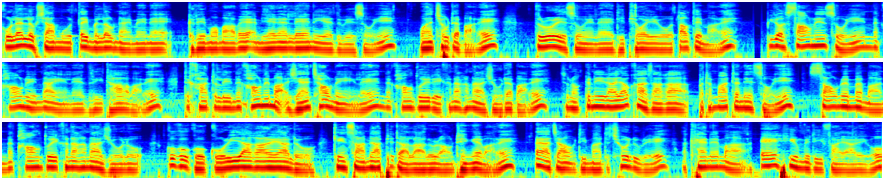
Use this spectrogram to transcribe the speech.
ကိုလက်လှုပ်ရှားမှုတိတ်မလုံနိုင်မဲနဲ့ဂရေမော်မှာပဲအမြဲတမ်းလဲနေတဲ့သူတွေဆိုရင်ဝမ်းချုပ်တတ်ပါတယ် သူတို့တွေဆိုရင်လည်းဒီဖြော်ရည်ကိုတောက်တင်ပါတယ်ပြီးတော့စောင်းနှင်းဆိုရင်နှာခေါင်းတွေနှိုက်ရင်လည်းသတိထားရပါတယ်တခါတလေနှာခေါင်းထဲမှာအရန်ချောက်နေရင်လည်းနှာခေါင်းသွေးတွေခဏခဏယိုတတ်ပါတယ်ကျွန်တော်ကနေဒါရောက်ခါစားကပထမတစ်နှစ်ဆိုရင်စောင်းတွင်းဘက်မှာနှာခေါင်းသွေးခဏခဏယိုလို့ကိုကိုကိုကိုရီးယားကားရလို့ကင်ဆာများဖြစ်တာလားလို့တောင်ထင်ခဲ့ပါတယ်အဲအကြောင်းဒီမှာတချို့လူတွေအခန်းထဲမှာ air humidifier တွေကို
